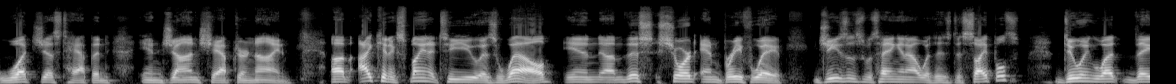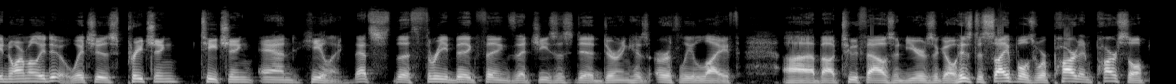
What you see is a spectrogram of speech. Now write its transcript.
what just happened in John chapter 9. Um, I can explain it to you as well in um, this short and brief way. Jesus was hanging out with his disciples, doing what they normally do, which is preaching, teaching, and healing. That's the three big things that Jesus did during his earthly life uh, about 2,000 years ago. His disciples were part and parcel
